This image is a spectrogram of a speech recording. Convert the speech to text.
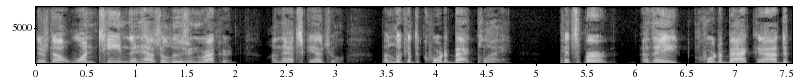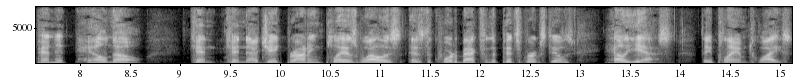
There's not one team that has a losing record on that schedule. But look at the quarterback play. Pittsburgh, are they quarterback uh, dependent? Hell no. Can can uh, Jake Browning play as well as, as the quarterback for the Pittsburgh Steelers? Hell yes. They play him twice.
